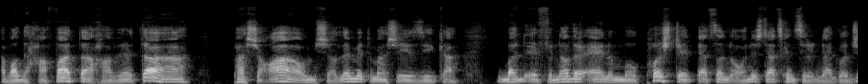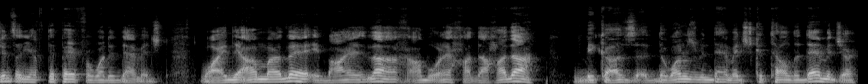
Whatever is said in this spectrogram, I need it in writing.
aval hafata haverta pasha'a umshalemet mashezika. But if another animal pushed it, that's not honest. That's considered negligence, and you have to pay for what it damaged. Why the amar le hada hada? Because the one who's been damaged could tell the damager,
